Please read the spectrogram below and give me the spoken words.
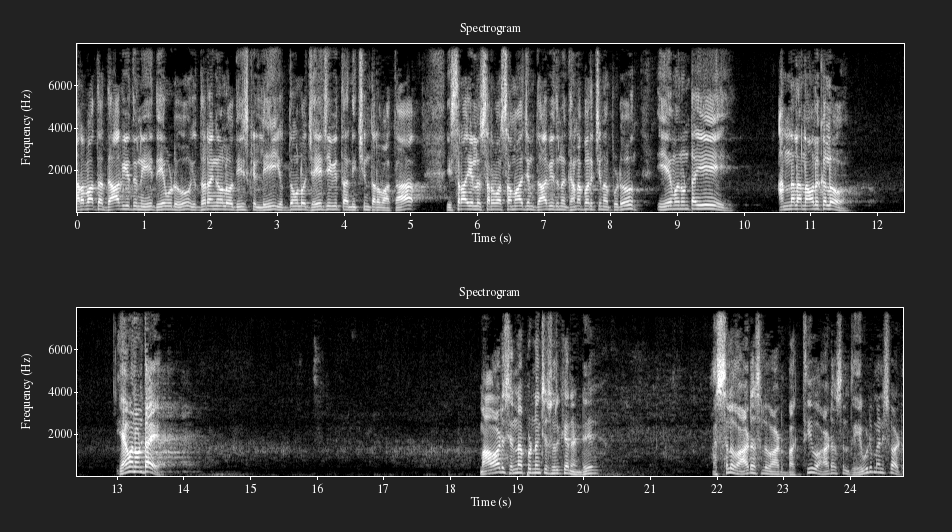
తర్వాత దావీదుని దేవుడు యుద్ధరంగంలో తీసుకెళ్ళి యుద్ధంలో జయ జీవితాన్ని ఇచ్చిన తర్వాత ఇస్రాయేల్ సర్వ సమాజం దావీదును ఘనపరిచినప్పుడు ఏమనుంటాయి? అన్నల నాలుకలో ఏమనుంటాయి? మావాడు చిన్నప్పటి నుంచి సురికానండి. అసలు వాడు అసలు వాడు భక్తి వాడు అసలు దేవుడి మనిషి వాడు.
